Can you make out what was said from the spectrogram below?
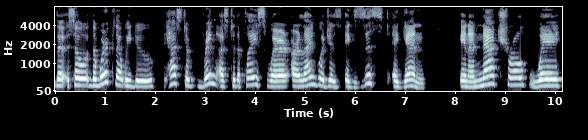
The, so the work that we do it has to bring us to the place where our languages exist again in a natural way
